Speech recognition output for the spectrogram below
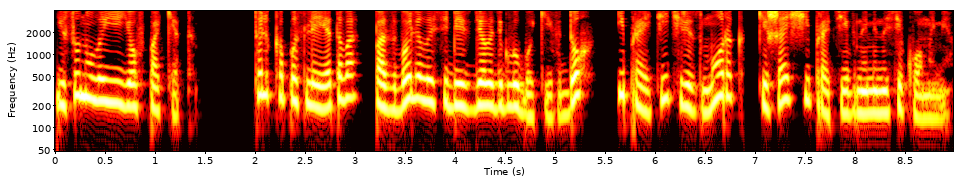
и сунула ее в пакет. Только после этого позволила себе сделать глубокий вдох и пройти через морок, кишащий противными насекомыми.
